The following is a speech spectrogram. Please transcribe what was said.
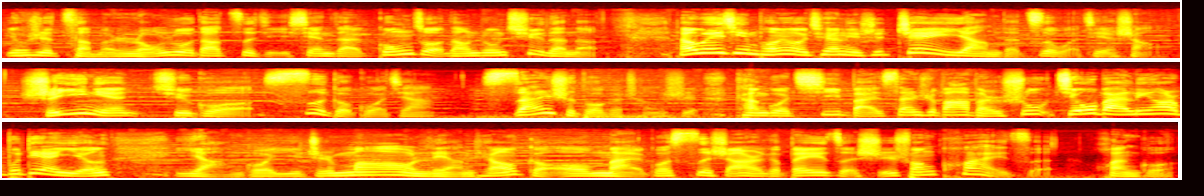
又是怎么融入到自己现在工作当中去的呢？他微信朋友圈里是这样的自我介绍：十一年去过四个国家。三十多个城市，看过七百三十八本书，九百零二部电影，养过一只猫，两条狗，买过四十二个杯子，十双筷子，换过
